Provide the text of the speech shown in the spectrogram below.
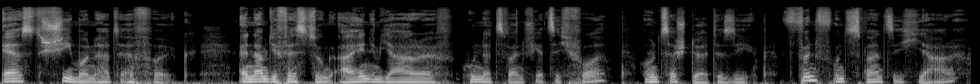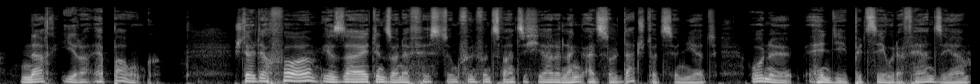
Erst Shimon hatte Erfolg. Er nahm die Festung ein im Jahre 142 vor und zerstörte sie, 25 Jahre nach ihrer Erbauung. Stellt euch vor, ihr seid in so einer Festung 25 Jahre lang als Soldat stationiert, ohne Handy, PC oder Fernseher.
